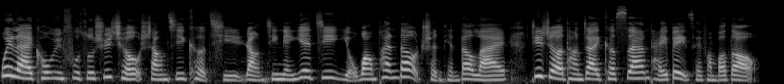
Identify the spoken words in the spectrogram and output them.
未来空运复苏需求商机可期，让今年业绩有望盼到春天到来。记者唐在克斯安台北采访报道。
